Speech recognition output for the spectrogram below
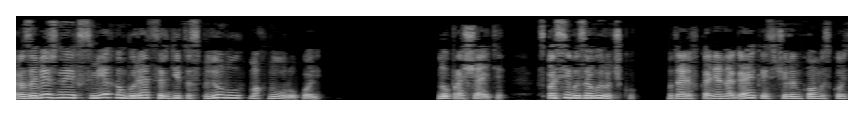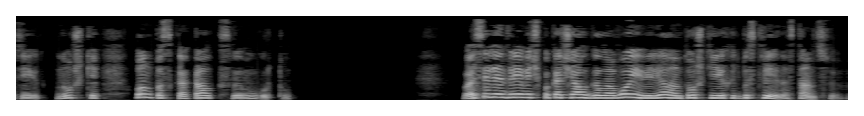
Разобеженный их смехом, Бурят сердито сплюнул, махнул рукой. — Ну, прощайте. Спасибо за выручку. Ударив коня нагайкой с черенком из козьей ножки, он поскакал к своему гурту. Василий Андреевич покачал головой и велел Антошке ехать быстрее на станцию.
